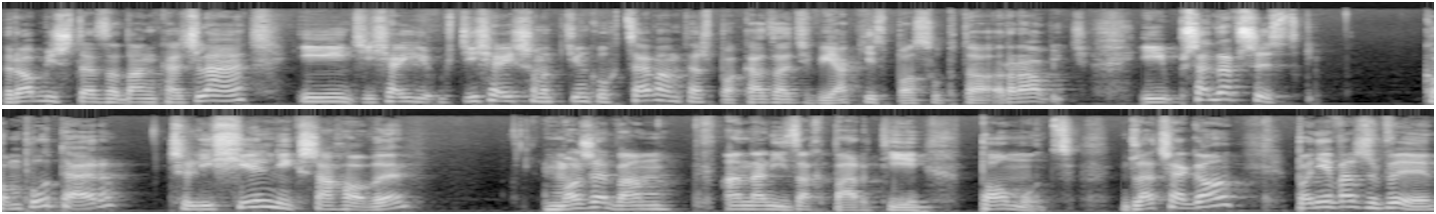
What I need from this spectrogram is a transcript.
robisz te zadanka źle i dzisiaj, w dzisiejszym odcinku chcę Wam też pokazać, w jaki sposób to robić. I przede wszystkim komputer, czyli silnik szachowy, może Wam w analizach partii pomóc. Dlaczego? Ponieważ Wy,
